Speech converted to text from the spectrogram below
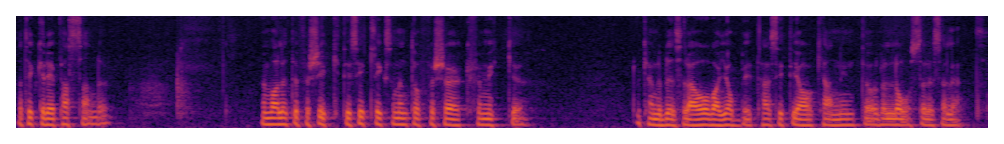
jag tycker det är passande. Men var lite försiktig, sitt liksom inte och försök för mycket. Då kan det bli sådär, åh vad jobbigt, här sitter jag och kan inte och då låser det sig lätt.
